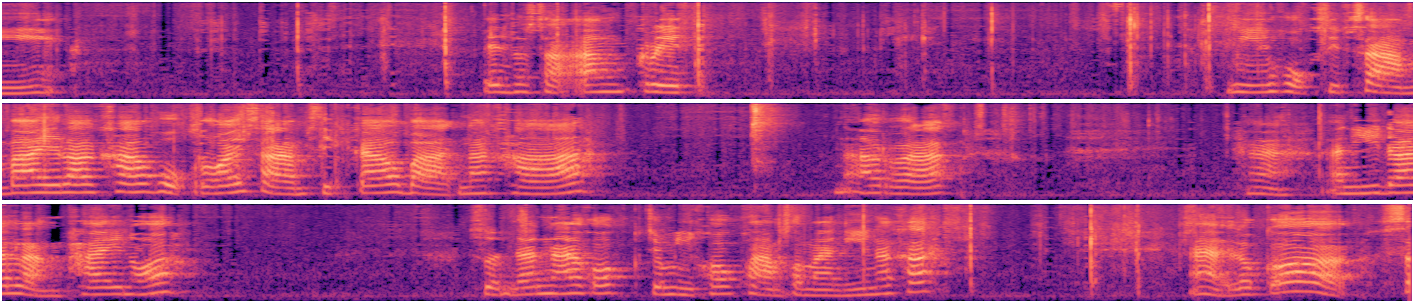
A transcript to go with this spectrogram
นี้ เป็นภาษาอังกฤษ มี 63 ใบ ราคา 639 บาทนะคะ น่ารักฮะอันนี้ด้านหลังไพ่เนาะ ส่วนด้านหน้าก็จะมีข้อความประมาณนี้นะคะอ่าแล้วก็ส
